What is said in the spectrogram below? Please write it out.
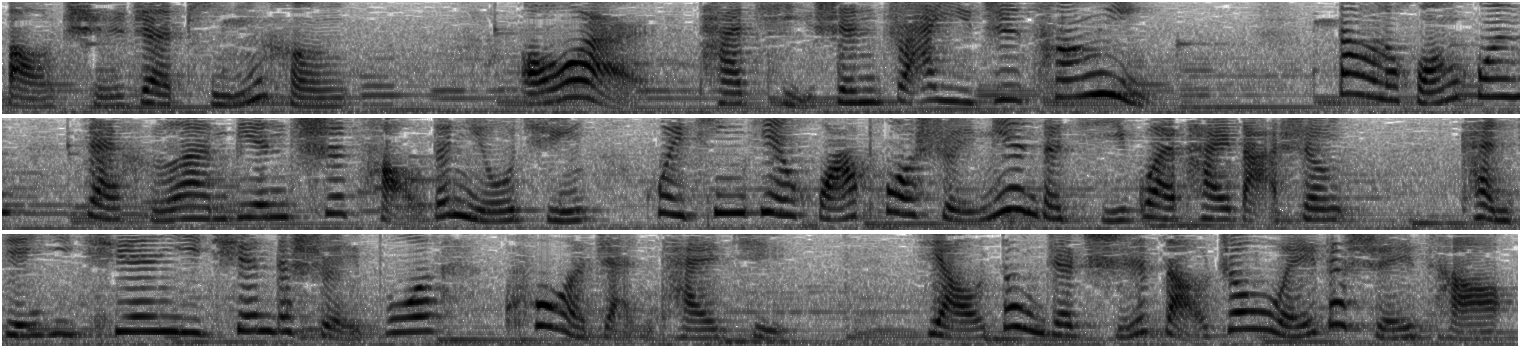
保持着平衡。偶尔，它起身抓一只苍蝇。到了黄昏，在河岸边吃草的牛群会听见划破水面的奇怪拍打声。看见一圈一圈的水波扩展开去，搅动着池藻周围的水草。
